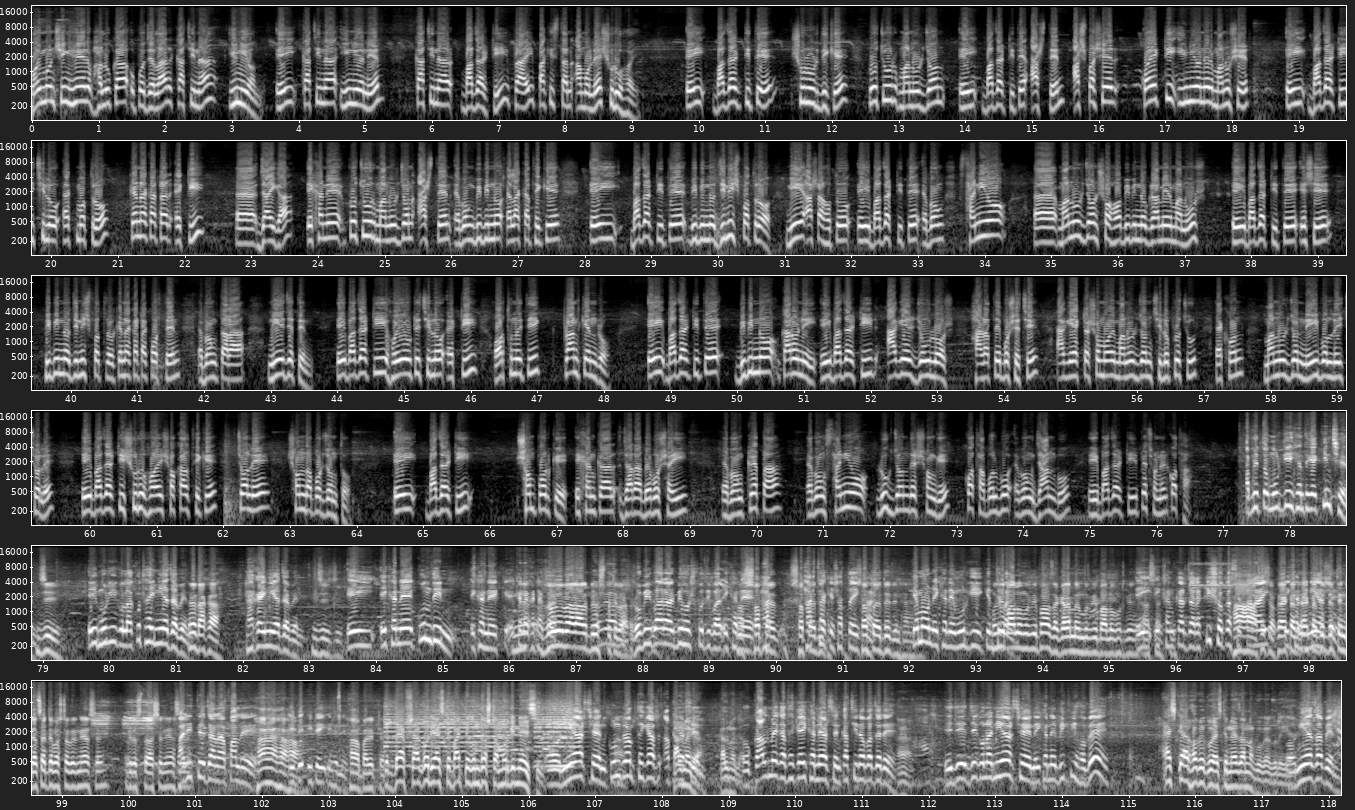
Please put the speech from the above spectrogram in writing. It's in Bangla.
ময়মনসিংহের ভালুকা উপজেলার কাচিনা ইউনিয়ন। এই কাচিনা ইউনিয়নের কাচিনার বাজারটি প্রায় পাকিস্তান আমলে শুরু হয়। এই বাজারটিতে শুরুর দিকে প্রচুর মানুষজন এই বাজারটিতে আসতেন। আশপাশের কয়েকটি ইউনিয়নের মানুষের এই বাজারটি ছিল একমাত্র কেনাকাটার একটি জায়গা। এখানে প্রচুর মানুষজন আসতেন এবং বিভিন্ন এলাকা থেকে এই বাজারটিতে বিভিন্ন জিনিসপত্র নিয়ে আসা হতো এই বাজারটিতে এবং স্থানীয় মানুষজন সহ বিভিন্ন গ্রামের মানুষ এই বাজারটিতে এসে বিভিন্ন জিনিসপত্র কেনাকাটা করতেন এবং তারা নিয়ে যেতেন। এই বাজারটি হয়ে উঠেছিল একটি অর্থনৈতিক প্রাণকেন্দ্র। এই বাজারটিতে বিভিন্ন কারণেই এই বাজারটির আগের জৌলস হারাতে বসেছে। আগে একটা সময় মানুষজন ছিল প্রচুর, এখন মানুষজন নেই বললেই চলে। এই বাজারটি শুরু হয় সকাল থেকে চলে সন্ধ্যা পর্যন্ত। এই বাজারটি সম্পর্কে এখানকার যারা ব্যবসায়ী এবং ক্রেতা এবং স্থানীয় লোকজনদের সঙ্গে কথা বলব এবং জানব এই বাজারটির পেছনের কথা। আপনি তো মুরগি এখান থেকে কিনছেন। জি। এই মুরগিগুলা কোথায় নিয়ে যাবেন? ঢাকা। ঢাকায় নিয়ে যাবেন। জি জি। এই এখানে কোন দিন এখানে কেনাকাটা রবিবার আর বৃহস্পতিবার। রবিবার আর বৃহস্পতিবার এখানে সপ্তাহে হাট- সপ্তাহে হাট। সপ্তাহে দুই দিন, হ্যাঁ। কেমন এখানে মুরগি কিনতে মুরগি ভালো মুরগি পাওয়া যায় গ্রামের মুরগি ভালো মুরগি এই এখানকার যারা কৃষক আছে হ্যাঁ হ্যাঁ তারাই। একটা দুইটা তিনটা চারটা পাঁচটা করে নিয়ে আসে গৃহস্থ আসে নিয়ে আসে। বাড়িতে যারা পালে হ্যাঁ, হ্যাঁ, হ্যাঁ, এটাই এখানে। হ্যাঁ বাড়িটা ব্যবসা করি আজকে বাড়িতে কোন দশটা মুরগি নিয়েছি ও নিয়ে আসছেন? কোন গ্রাম থেকে আপনি আসছেন? কালমেঘা ও কালমেঘা থেকে এখানে আসছেন কাচিনা বাজারে হ্যাঁ। এই যে যেগুলো নিয়ে আসছেন এখানে বিক্রি হবে? আজকে আর হবে কো আজকে নিয়ে যান না গোগা করে নিয়ে যাবেন?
